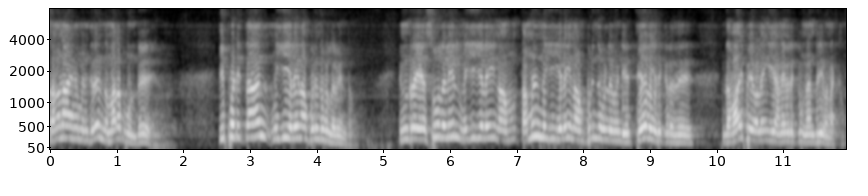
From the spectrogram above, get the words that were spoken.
சனநாயகம் என்கிற இந்த மரபு உண்டு. இப்படித்தான் மெய்யியலை நாம் புரிந்து கொள்ள வேண்டும். இன்றைய சூழலில் மெய்யியலை நாம் தமிழ் மெய்யியலை நாம் புரிந்து கொள்ள வேண்டிய தேவை இருக்கிறது. இந்த வாய்ப்பை வழங்கிய அனைவருக்கும் நன்றி வணக்கம்.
